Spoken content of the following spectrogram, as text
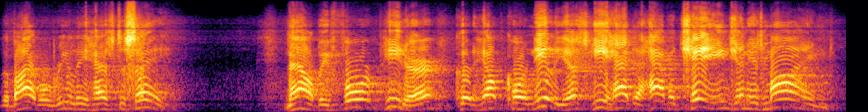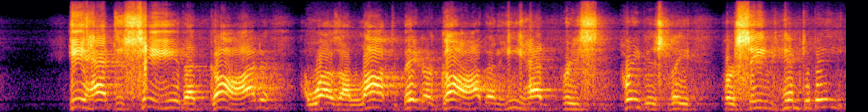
the Bible really has to say. Now, before Peter could help Cornelius, he had to have a change in his mind. He had to see that God was a lot bigger God than he had pre- previously perceived him to be.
